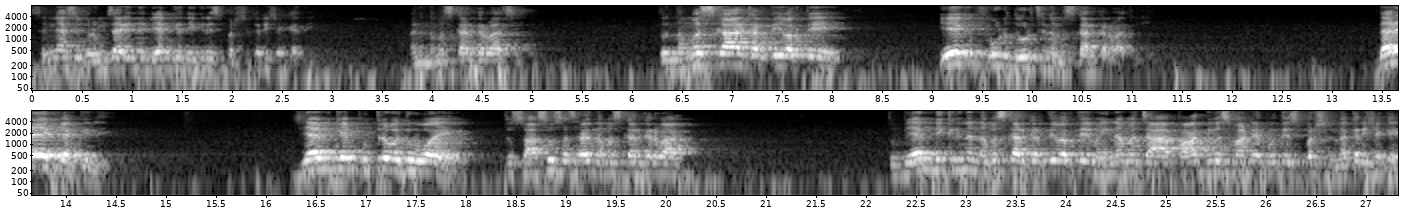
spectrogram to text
સંન્યાસી બ્રહ્મચારીને બેન કે દીકરી સ્પર્શ કરી શકે નહીં. અને નમસ્કાર કરવા છે. તો નમસ્કાર કરતી વખતે એક ફૂટ દૂરથી નમસ્કાર કરવા જોઈએ. દરેક વ્યક્તિને. જેમ કે પુત્ર વધુ હોય, તો સાસુ સસરાને નમસ્કાર કરવા તો બેન દીકરીને નમસ્કાર કરતી વખતે મહિનામાં ચા પાંચ દિવસ માટે પોતે સ્પર્શ ન કરી શકે,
